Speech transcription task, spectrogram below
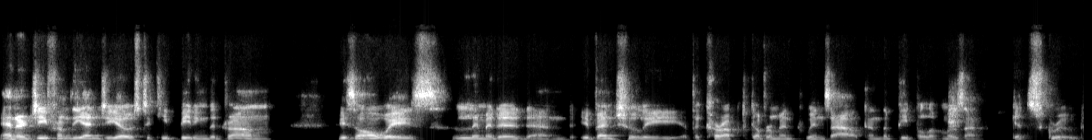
energy from the NGOs to keep beating the drum is always limited and eventually the corrupt government wins out and the people of Mozambique get screwed.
